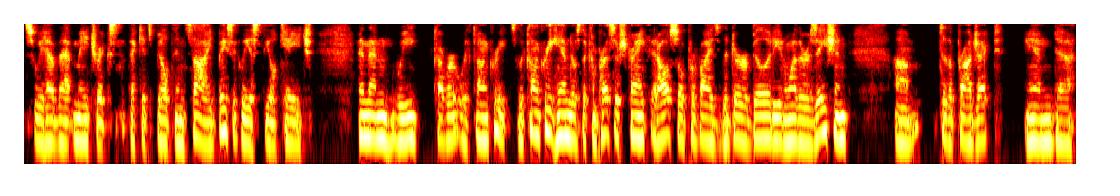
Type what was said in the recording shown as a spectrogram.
So we have that matrix that gets built inside, basically a steel cage. And then we cover it with concrete. So the concrete handles the compressive strength. It also provides the durability and weatherization um, to the project. And uh,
